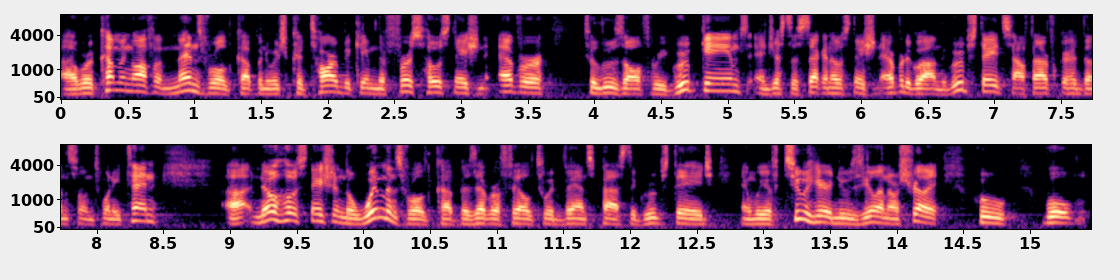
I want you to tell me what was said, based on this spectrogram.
uh, we're coming off a men's World Cup in which Qatar became the first host nation ever to lose all three group games and just the second host nation ever to go out in the group stage. South Africa had done so in 2010. Uh, no host nation in the Women's World Cup has ever failed to advance past the group stage, and we have two here, New Zealand and Australia, who will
